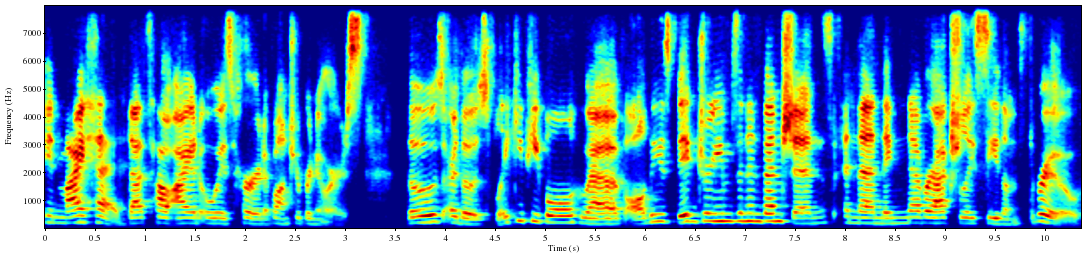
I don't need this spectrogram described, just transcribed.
in my head that's how i had always heard of entrepreneurs those are those flaky people who have all these big dreams and inventions and then they never actually see them through.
